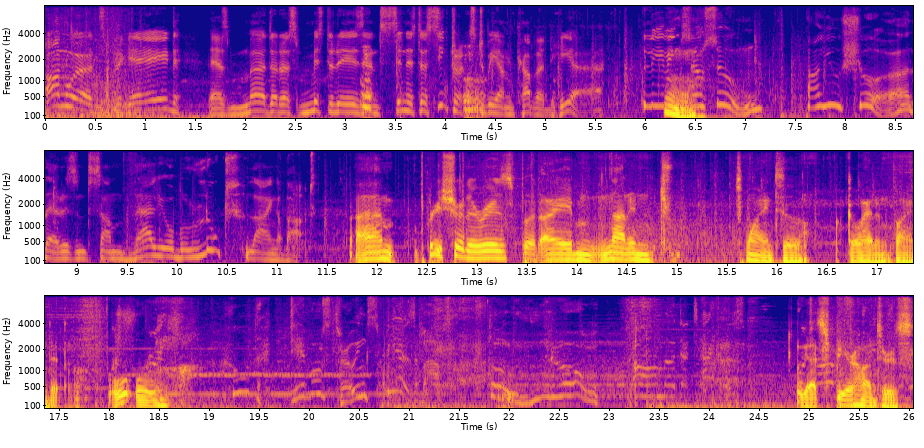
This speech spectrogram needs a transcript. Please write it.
Onwards, brigade! There's murderous mysteries and sinister secrets to be uncovered here. Leaving hmm. so soon? Are you sure there isn't some valuable loot lying about? I'm pretty sure there is, but I'm not entwined to go ahead and find it. Ooh, ooh. We got spear hunters,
